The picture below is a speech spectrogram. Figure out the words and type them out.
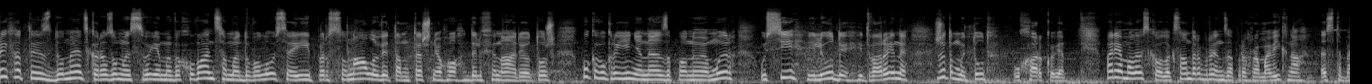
Приїхати з Донецька разом із своїми вихованцями довелося і персоналові тамтешнього дельфінарію. Тож, поки в Україні не запанує мир, усі і люди, і тварини житимуть тут, у Харкові. Марія Малевська, Олександр Бринза, програма Вікна СТБ.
